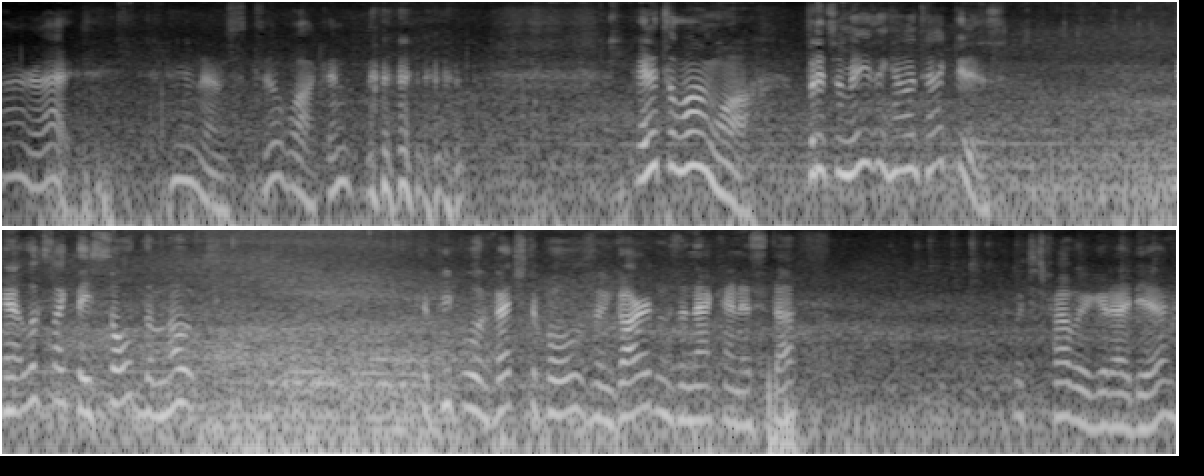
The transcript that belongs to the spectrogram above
All right. And I'm still walking. and it's a long wall, but it's amazing how intact it is. And it looks like they sold the moat to people with vegetables and gardens and that kind of stuff, which is probably a good idea.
